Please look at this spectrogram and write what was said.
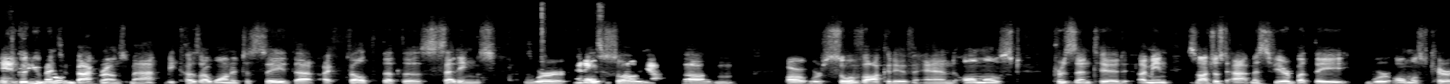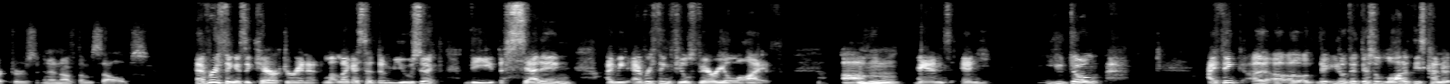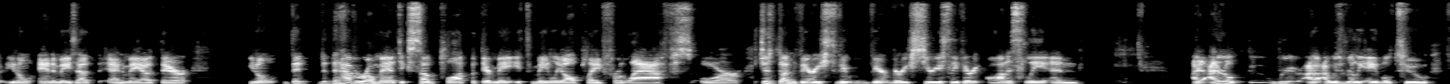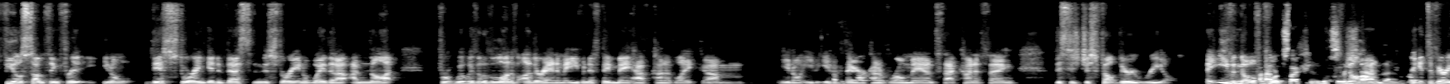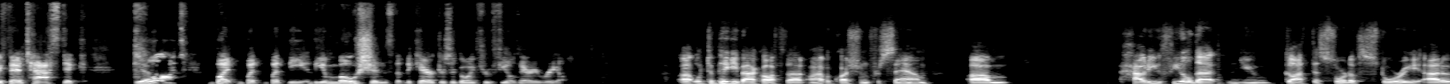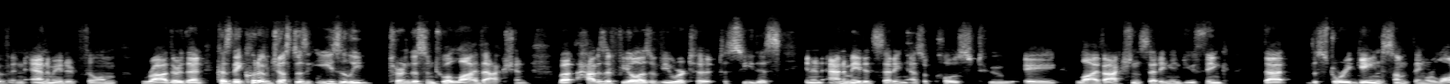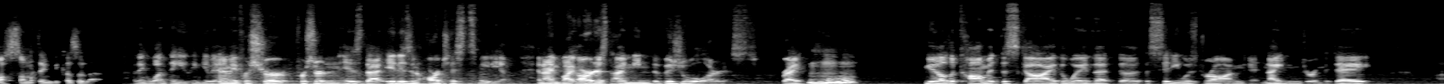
Well, it's good you and- mentioned backgrounds, Matt, because I wanted to say that I felt that the settings were settings also well, yeah. um, are were so evocative and almost presented. I mean, it's not just atmosphere, but they were almost characters in and of themselves. everything is a character in it like i said the music the the setting i mean everything feels very alive um Mhm. and and you don't i think uh, uh, uh, you know there's a lot of these kind of you know animes out anime out there you know that that have a romantic subplot but they're ma- it's mainly all played for laughs or just done very very very seriously very honestly and I, I don't know. I, I was really able to feel something for you know this story and get invested in this story in a way that I, I'm not for with, with a lot of other anime, even if they may have kind of like um you know even, even if they are kind of romance that kind of thing. This has just felt very real. even though of I course it's not. Like it's a very fantastic Yeah. plot but but but the the emotions that the characters are going through feel very real Uh, well, to piggyback off that, I have a question for Sam. Um, how do you feel that you got this sort of story out of an animated film rather than because they could have just as easily turned this into a live action? But how does it feel as a viewer to to see this in an animated setting as opposed to a live action setting? And do you think that the story gained something or lost something because of that? I think one thing you can give anime for sure, for certain, is that it is an artist's medium, and I'm by artist I mean the visual artist, right? Mhm. You know, the comet, the sky, the way that the the city was drawn at night and during the day,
